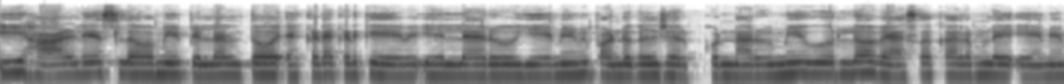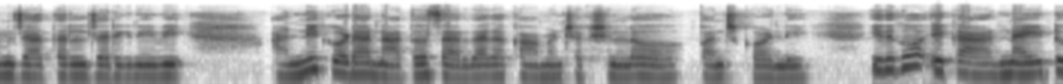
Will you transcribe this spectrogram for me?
ఈ హాలిడేస్లో మీ పిల్లలతో ఎక్కడెక్కడికి వెళ్ళారు? ఏమేమి పండుగలు జరుపుకున్నారు? మీ ఊర్లో వేసవకాలంలో ఏమేమి జాతరలు జరిగినవి? అన్నీ కూడా నాతో సరదాగా కామెంట్ సెక్షన్లో పంచుకోండి. ఇదిగో ఇక నైట్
